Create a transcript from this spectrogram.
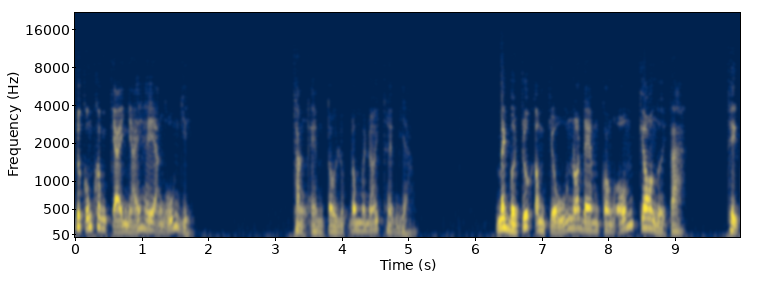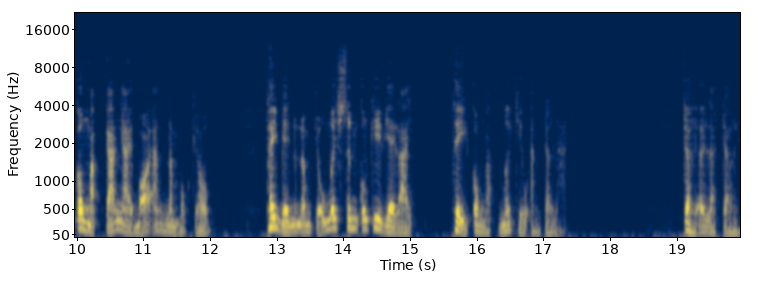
Nó cũng không chạy nhảy hay ăn uống gì. Thằng em tôi lúc đó mới nói thêm vào. Mấy bữa trước ông chủ nó đem con ốm cho người ta. Thì con mập cả ngày bỏ ăn nằm một chỗ. Thấy vậy nên ông chủ mới xin con kia về lại. Thì con mập mới chịu ăn trở lại. Trời ơi là trời.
